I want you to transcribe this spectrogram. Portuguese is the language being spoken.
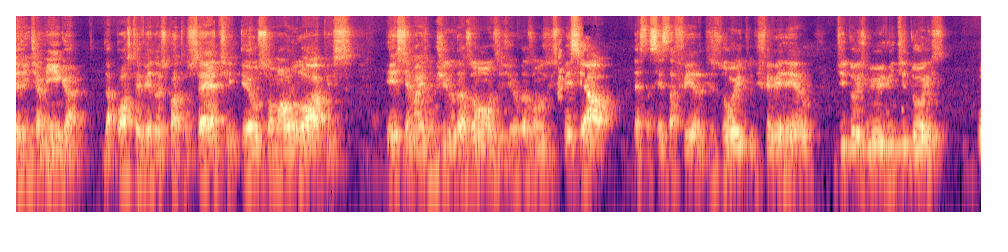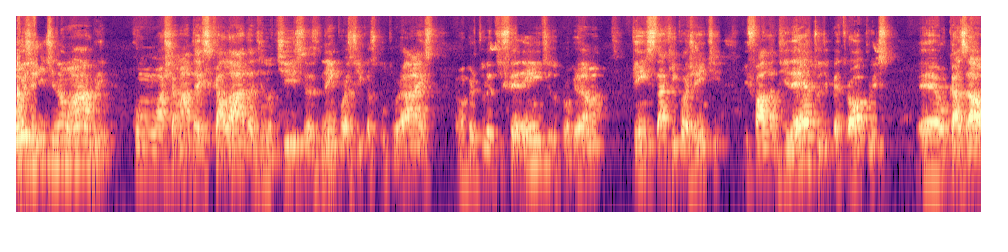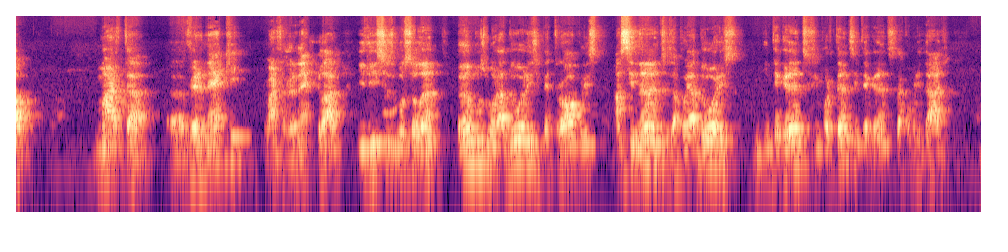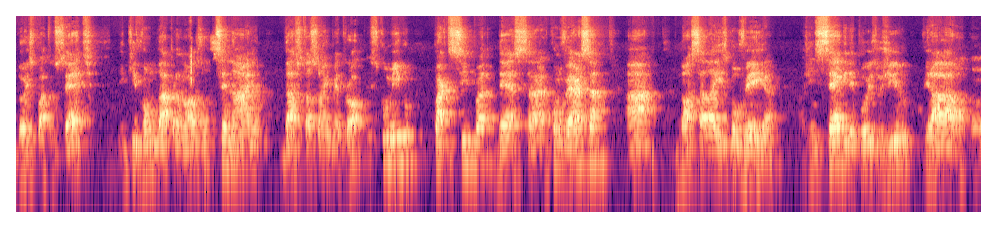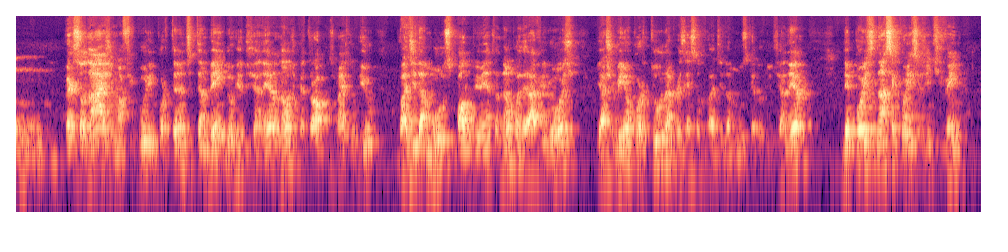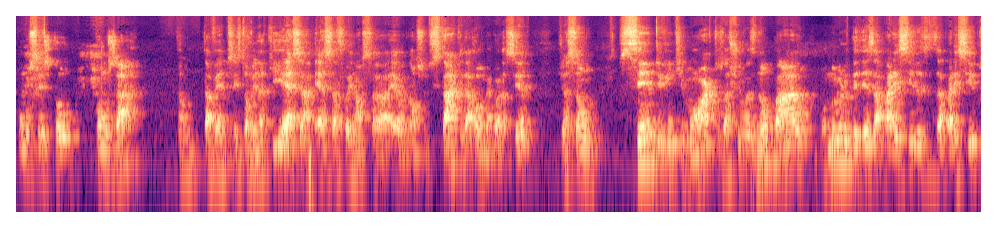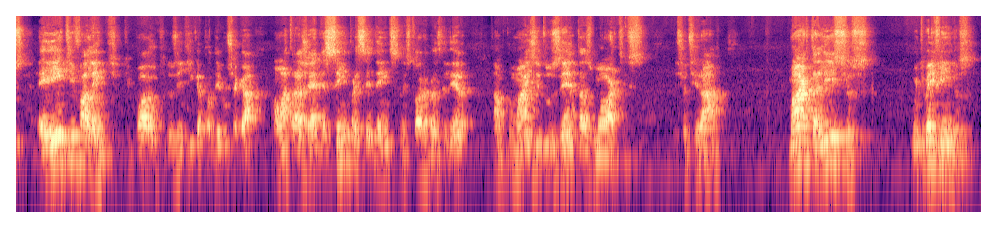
querida, gente amiga da Pós TV 247. Eu sou Mauro Lopes. Esse é mais um Giro das Onze, Giro das Onze especial desta sexta-feira, 18 de fevereiro de 2022. Hoje a gente não abre com a chamada escalada de notícias, nem com as dicas culturais. É uma abertura diferente do programa. Quem está aqui com a gente e fala direto de Petrópolis é o casal Marta uh, Werneck, Marta Werneck, claro, e Lícius Bossolan, ambos moradores de Petrópolis, assinantes, apoiadores, integrantes, importantes integrantes da comunidade 247 e que vão dar para nós um cenário da situação em Petrópolis. Comigo participa dessa conversa a nossa Laís Gouveia. A gente segue depois o giro, virá um personagem, uma figura importante também do Rio de Janeiro, não de Petrópolis, mas do Rio, Vadida Mus. Paulo Pimenta não poderá vir hoje, e acho bem oportuna a presença do Vadida Mus, que é do Rio de Janeiro. Depois, na sequência, a gente vem com o Sextou com o Sara. Então, tá vendo? Vocês estão vendo aqui, essa, essa foi nossa, é o nosso destaque da Home agora cedo. Já são 120 mortos, as chuvas não param, o número de desaparecidas e desaparecidos é equivalente, o que, nos indica podemos chegar a uma tragédia sem precedentes na história brasileira, tá? com mais de 200 mortes. Deixa eu tirar. Marta, Alícios, muito bem-vindos.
